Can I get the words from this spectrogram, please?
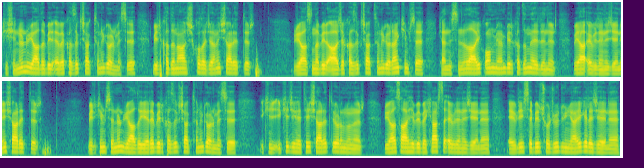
Kişinin rüyada bir eve kazık çaktığını görmesi, bir kadına aşık olacağını işarettir. Rüyasında bir ağaca kazık çaktığını gören kimse, kendisine layık olmayan bir kadınla evlenir veya evleneceğini işarettir. Bir kimsenin rüyada yere bir kazık çaktığını görmesi iki, iki ciheti işaretle yorumlanır. Rüya sahibi bekarsa evleneceğine, evliyse bir çocuğu dünyaya geleceğine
